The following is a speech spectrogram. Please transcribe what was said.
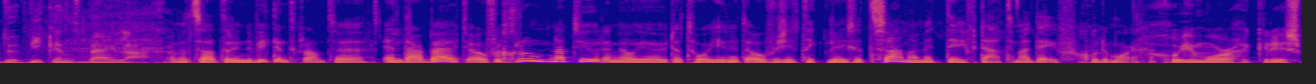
De weekendbijlage. Wat staat er in de weekendkranten? En daarbuiten over groen, natuur en milieu. Dat hoor je in het overzicht. Ik lees het samen met Dave Datema. Dave, goedemorgen. Goedemorgen Chris.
